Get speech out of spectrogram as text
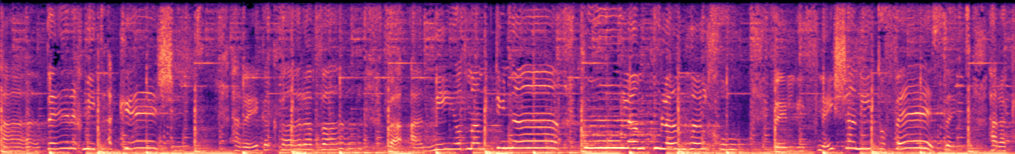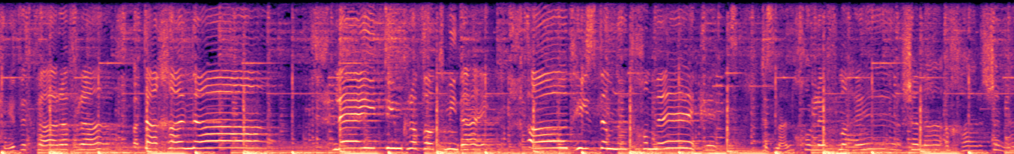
הדרך מתעקשת הרגע כבר עבר ואני עוד ממתינה כולם כולם הלכו ולפני שאני תופסת הרכבת כבר עברה בתחנה. לעתים קרובות מדי עוד הזדמנות חומקת. הזמן חולף מהר שנה אחר שנה.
